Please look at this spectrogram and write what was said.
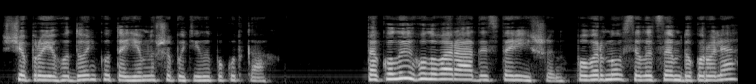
що про його доньку таємно шепотіли по кутках. Та коли голова ради старішин повернувся лицем до короля,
